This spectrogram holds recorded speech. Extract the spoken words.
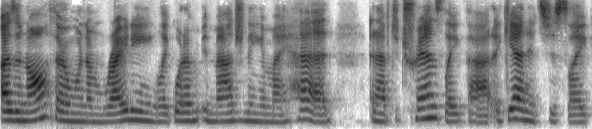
as an author, when I'm writing, like what I'm imagining in my head, and I have to translate that, again, it's just like,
